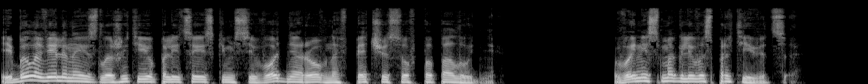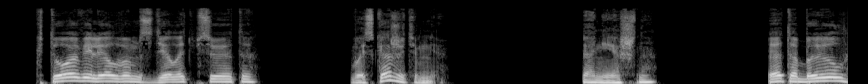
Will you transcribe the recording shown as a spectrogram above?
и было велено изложить ее полицейским сегодня ровно в пять часов пополудни. Вы не смогли воспротивиться. Кто велел вам сделать все это? Вы скажете мне? Конечно. Это был...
